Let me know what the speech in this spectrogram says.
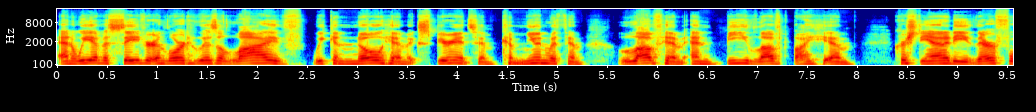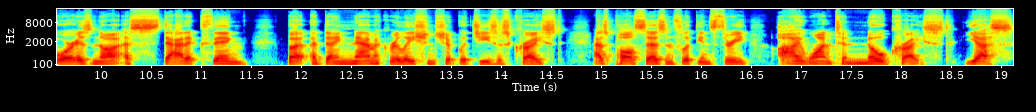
And we have a Savior and Lord who is alive. We can know him, experience him, commune with him, love him, and be loved by him. Christianity, therefore, is not a static thing, but a dynamic relationship with Jesus Christ. As Paul says in Philippians 3, I want to know Christ. Yes,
